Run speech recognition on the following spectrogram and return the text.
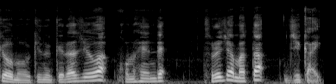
今日の沖抜けラジオはこの辺で。それじゃあまた次回。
